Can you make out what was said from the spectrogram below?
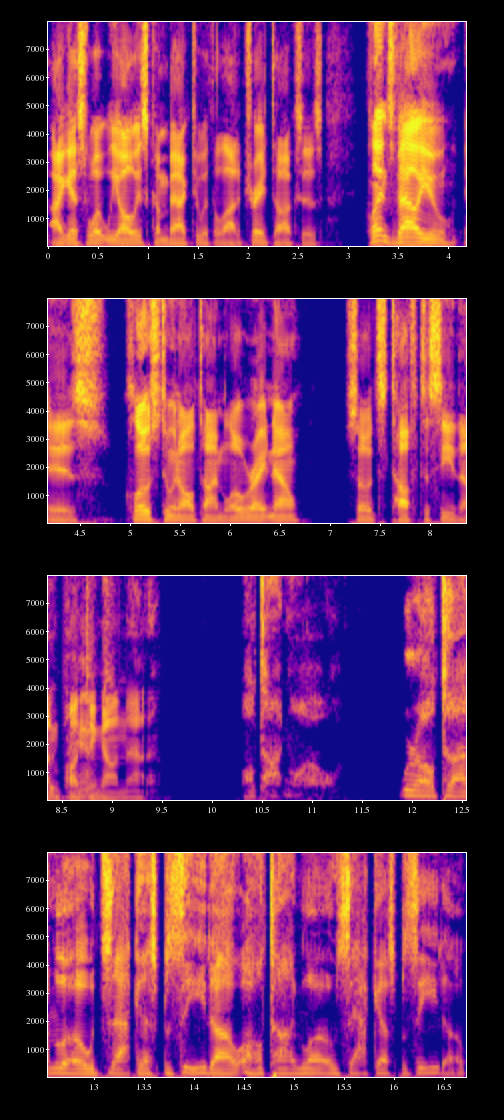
I guess what we always come back to with a lot of trade talks is Clint's value is close to an all-time low right now, so it's tough to see them Good punting band. on that. All-time low. We're all-time low with Zach Esposito. All-time low, Zach Esposito.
